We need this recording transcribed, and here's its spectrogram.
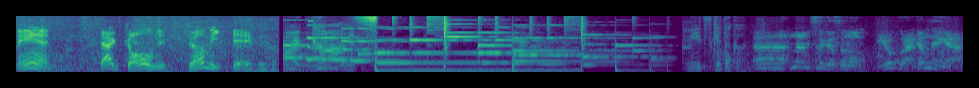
Man, that golem is dummy thick. My god. 見つけたかああなんつうかそのよくわかんねえが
